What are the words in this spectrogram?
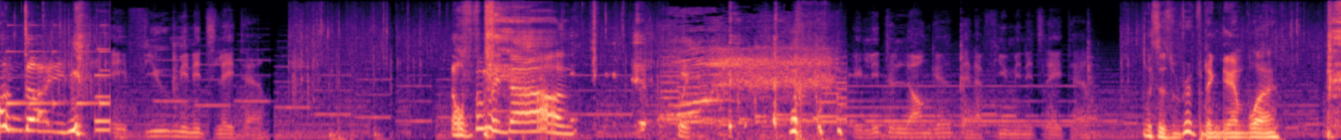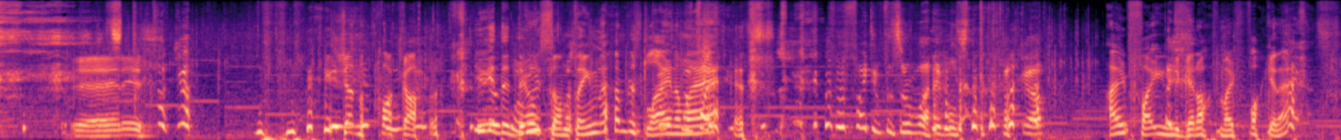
I'm dying! A few minutes later. Oh, Put me down. wait. A little longer than a few minutes later. This is riveting gameplay. Yeah, it is. Shut the fuck up. You get to do something. I'm just lying on my ass. We're fighting for survival. Shut the fuck up. I'm fighting to get off my fucking ass.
